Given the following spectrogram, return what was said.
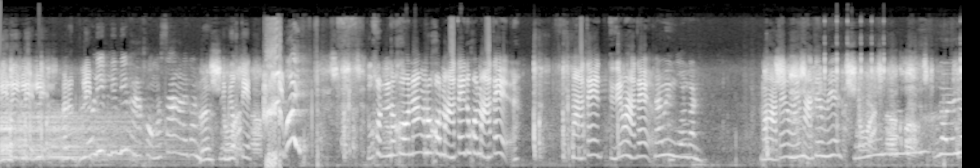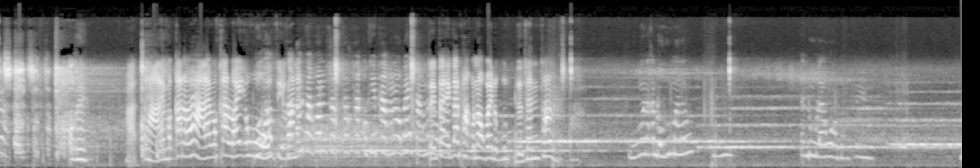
รีบรีบรีบรีบรีบรีบรีบรีบหาของมาสร้างอะไรก่อนรีบยกเตียงทุกคนทุกคนนั่งทุกคนมาเต้ทุกคนมาเต้มาเต้ติดมาหาเต้นั่งวิ่งวนก่อนมาเต้ตรงนี้มาเต้ตรงนี้โอเค หาหาอะไรมากั้นเอาไว้หาอะไรมากั้นไว้โอ้โหเสียงมันพันะกพักพักพักพักพักโอเคพักมันออกไปพักมันอไอ้อกตั้นไปไอ้ตั้นผลักมันออกไปเดี๋ยวกูเดี๋ยวฉันสร้างโอ้โหมันกระโดดขึ้นมาแล้วฉันดูแล้วว่ะมัน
